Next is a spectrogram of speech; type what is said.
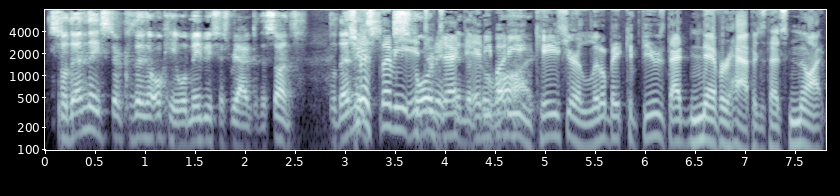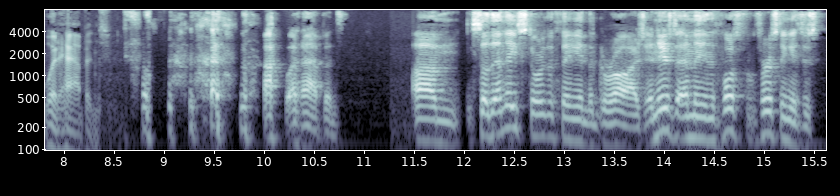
So then they start because they go, "Okay, well maybe it's just reacting to the sun." So then Just let me in interject the anybody in case you're a little bit confused. That never happens. That's not what happens. That's not what happens. Um, so then they store the thing in the garage, and there's, I mean, the first, first thing is just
